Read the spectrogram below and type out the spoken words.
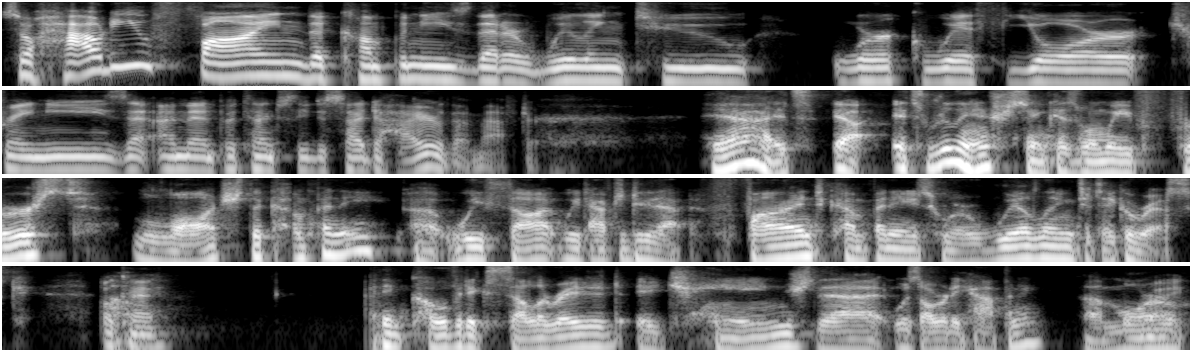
So how do you find the companies that are willing to work with your trainees and then potentially decide to hire them after? Yeah, it's yeah, it's really interesting because when we first launched the company, uh, we thought we'd have to do that. Find companies who are willing to take a risk. Um, Okay. I think COVID accelerated a change that was already happening. Uh, more Right.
